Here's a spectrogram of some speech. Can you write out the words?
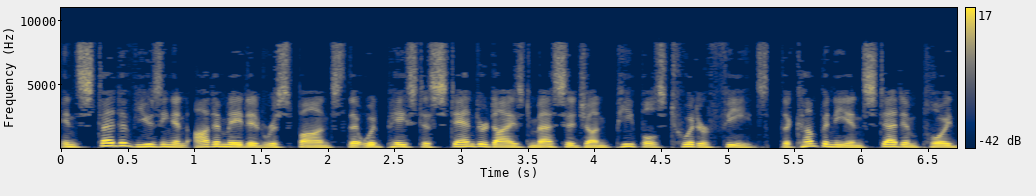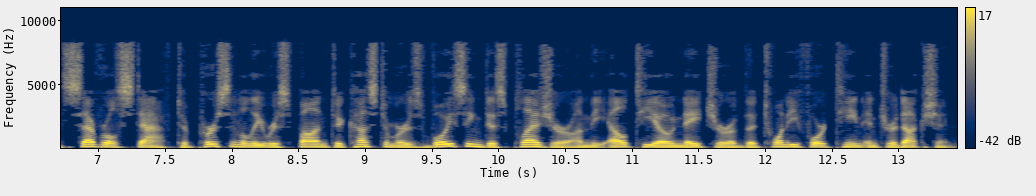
Instead of using an automated response that would paste a standardized message on people's Twitter feeds, the company instead employed several staff to personally respond to customers voicing displeasure on the LTO nature of the 2014 introduction.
